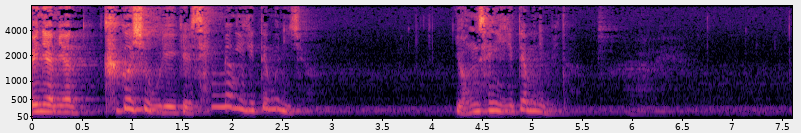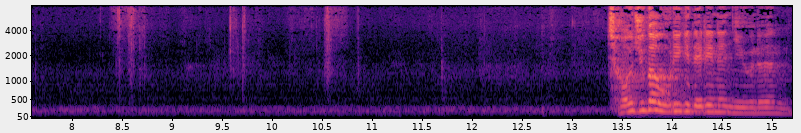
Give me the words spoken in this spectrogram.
왜냐하면 그것이 우리에게 생명이기 때문이죠. 영생이기 때문입니다. 저주가 우리에게 내리는 이유는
